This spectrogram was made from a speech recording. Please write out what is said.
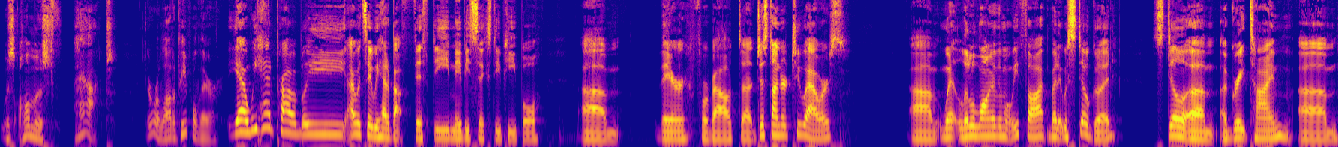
was almost packed. There were a lot of people there. yeah, we had probably I would say we had about fifty, maybe sixty people um, there for about uh, just under two hours. Um, went a little longer than what we thought, but it was still good. Still um, a great time. Um,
